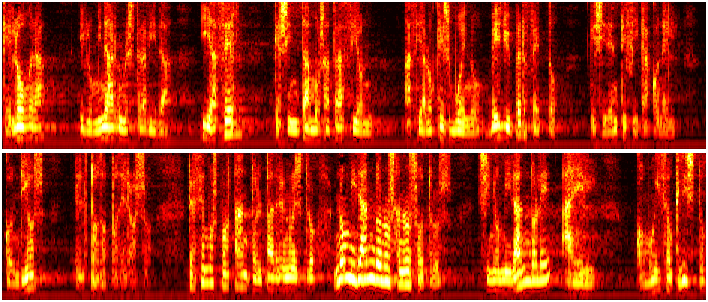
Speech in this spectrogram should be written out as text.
que logra iluminar nuestra vida y hacer que sintamos atracción hacia lo que es bueno, bello y perfecto, que se identifica con Él, con Dios el Todopoderoso. Recemos, por tanto, el Padre nuestro, no mirándonos a nosotros, sino mirándole a Él, como hizo Cristo.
